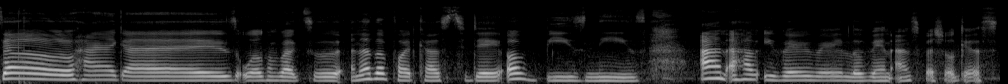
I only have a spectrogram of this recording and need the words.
So, hi guys, welcome back to another podcast today of Bee's Knees. And I have a very, very loving and special guest,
